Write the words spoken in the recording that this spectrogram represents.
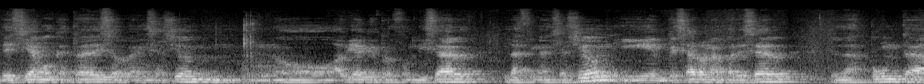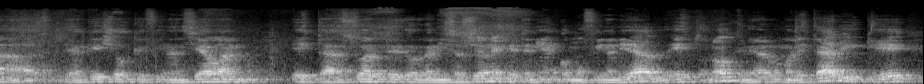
decíamos que atrás de esa organización no había que profundizar la financiación y empezaron a aparecer las puntas de aquellos que financiaban esta suerte de organizaciones que tenían como finalidad esto, ¿no? generar un malestar y que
